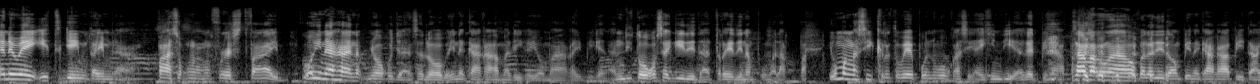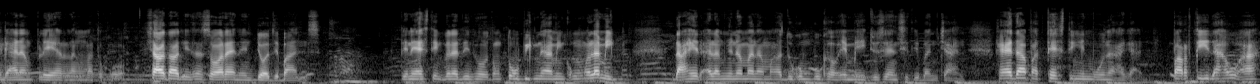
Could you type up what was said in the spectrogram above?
Anyway, it's game time na. Pasok na ang first five. Kung hinahanap nyo ako dyan sa loob ay nagkakamali kayo mga kaibigan. Andito ako sa gilid at ready nang pumalakpak. Yung mga secret weapon ho kasi ay hindi agad pinapa. Kasama ko nga ho pala dito ang pinagkakapitagan ng player ng matuko. Shoutout din sa Soren and Jody Vance. Tinesting ko na din ho itong tubig namin kung malamig dahil alam nyo naman ang mga dugong bugaw ay medyo sensitive ang tiyan. Kaya dapat testingin muna agad. Partida ho ah,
